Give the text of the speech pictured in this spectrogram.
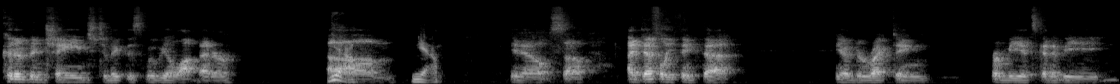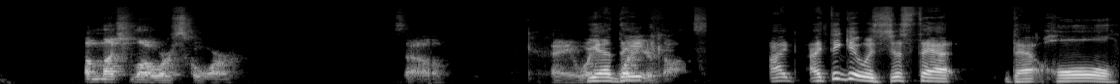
could have been changed to make this movie a lot better. Yeah. Um, yeah, you know, so I definitely think that, you know, directing for me, it's going to be a much lower score. So, hey, what, Yeah, what are your thoughts? I I think it was just that that whole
